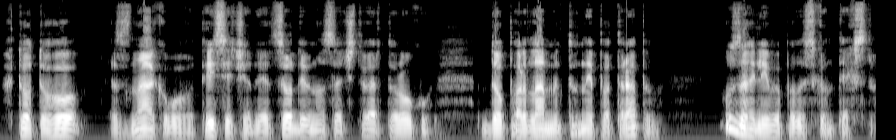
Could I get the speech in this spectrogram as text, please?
хто того знакового 1994 року до парламенту не потрапив, взагалі випали з контексту.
